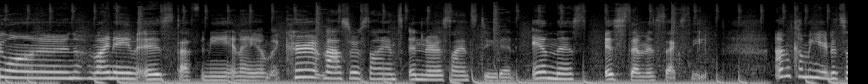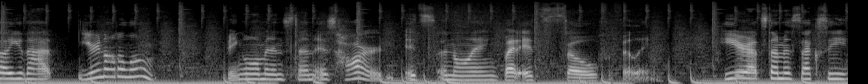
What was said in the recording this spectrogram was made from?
everyone! My name is Stephanie, and I am a current Master of Science in Neuroscience student, and this is STEM is Sexy. I'm coming here to tell you that you're not alone. Being a woman in STEM is hard, it's annoying, but it's so fulfilling. Here at STEM is Sexy,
